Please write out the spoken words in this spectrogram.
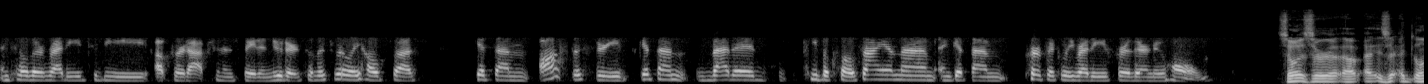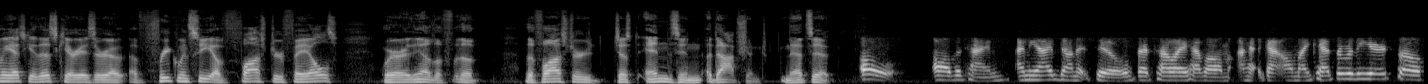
until they're ready to be up for adoption and spayed and neutered. So this really helps us get them off the streets, get them vetted, keep a close eye on them, and get them perfectly ready for their new home. So, is there? A, is there let me ask you this, Carrie: Is there a, a frequency of foster fails where you know the the the foster just ends in adoption and that's it? Oh, all the time. I mean, I've done it too. That's how I have all. I got all my cats over the years, so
